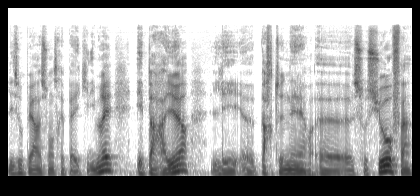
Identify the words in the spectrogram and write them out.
les opérations ne seraient pas équilibrées, et par ailleurs, les euh, partenaires euh, sociaux, enfin,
